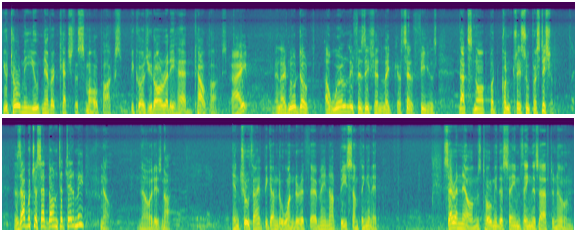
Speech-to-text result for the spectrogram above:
you told me you'd never catch the smallpox because you'd already had cowpox. Aye, and I've no doubt a worldly physician like yourself feels that's naught but country superstition. Is that what you sat down to tell me? No, no, it is not. In truth, I've begun to wonder if there may not be something in it. Sarah Nelms told me the same thing this afternoon.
